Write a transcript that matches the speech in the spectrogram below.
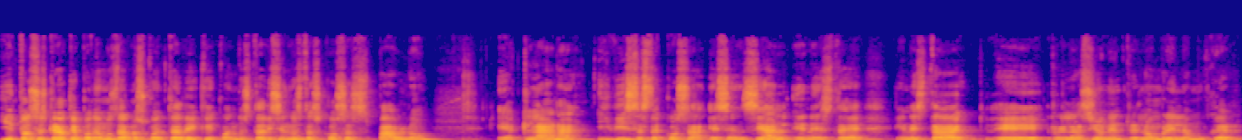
Y entonces creo que podemos darnos cuenta de que cuando está diciendo estas cosas Pablo, aclara y dice esta cosa esencial en, este, en esta eh, relación entre el hombre y la mujer.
